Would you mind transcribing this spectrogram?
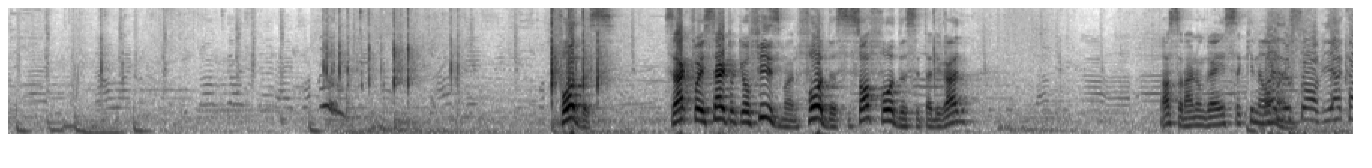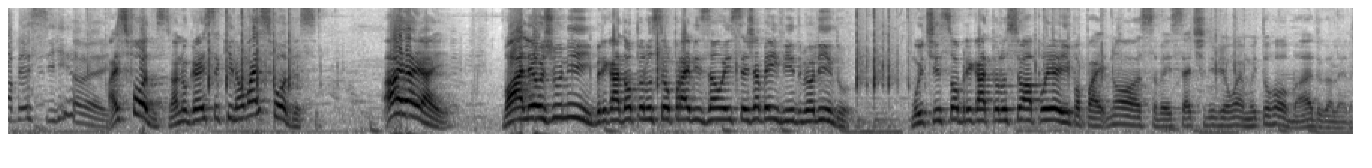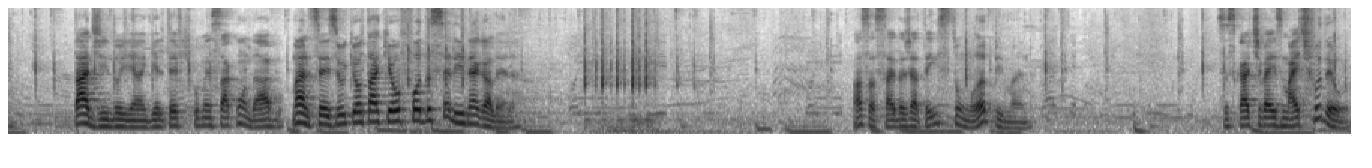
Foda-se! Será que foi certo o que eu fiz, mano? Foda-se, só foda-se, tá ligado? Nossa, nós não ganhamos isso aqui não, Mas mano. eu só vi a cabecinha, velho. Mas foda-se, nós não ganhamos isso aqui não, mas foda-se. Ai, ai, ai. Valeu, Juninho. Obrigadão pelo seu primezão aí, seja bem-vindo, meu lindo. Muitíssimo obrigado pelo seu apoio aí, papai. Nossa, velho, 7 nível 1 é muito roubado, galera. Tadinho do Yang, ele teve que começar com W. Mano, vocês viram que eu taquei o foda-se ali, né, galera? Nossa, a saída já tem stun up, mano. Se esse cara tiver smite, fudeu.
